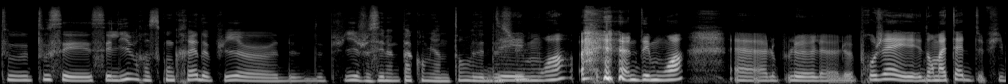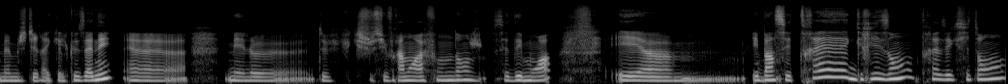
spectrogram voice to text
tous ces, livres, ce qu'on crée depuis, euh, depuis, je sais même pas combien de temps vous êtes dessus. Des mois, des mois. Euh, le, projet est dans ma tête depuis même, je dirais, quelques années. mais depuis que je suis vraiment à fond dedans, c'est des mois. Et, et ben, c'est très grisant, très excitant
